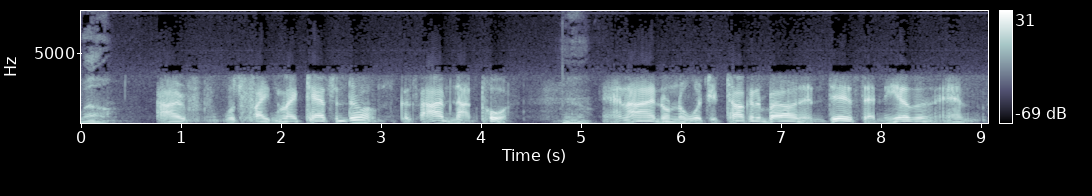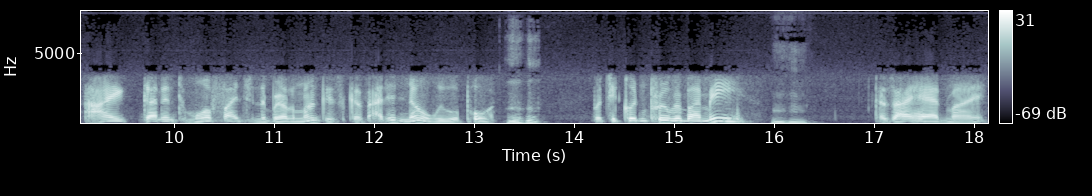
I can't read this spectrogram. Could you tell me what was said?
Wow. I was fighting like cats and dogs because I'm not poor. Yeah. And I don't know what you're talking about, and this, that, and the other. And I got into more fights in the Barrel of Monkeys because I didn't know we were poor. Mm-hmm. But you couldn't prove it by me Mm-hmm. because I had my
